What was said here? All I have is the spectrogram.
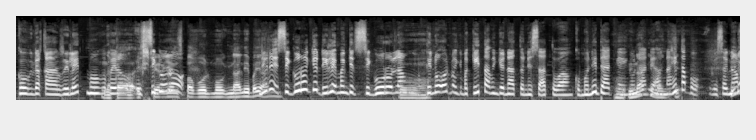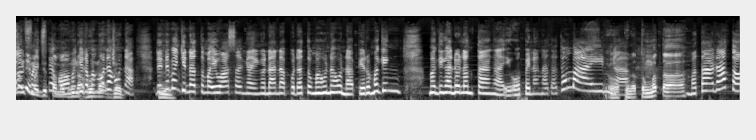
kung naka-relate mo pero siguro pa po mo nani ba yan? Dili siguro gyud dili man gyud siguro lang Oo. tinuod man makita man gyud nato ni sa atuang komunidad Oo, ngay inani ngunani ang nahitabo bisag na mo friends gyud ta niya mao man gyud ang maghuna-huna, manghuna-huna dili Mm. man gyud nato maiwasan nga ingon na po datong mahuna-huna pero maging maging ano lang ta nga i-open lang nato atong mind nga Open na tong mata. mata nato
